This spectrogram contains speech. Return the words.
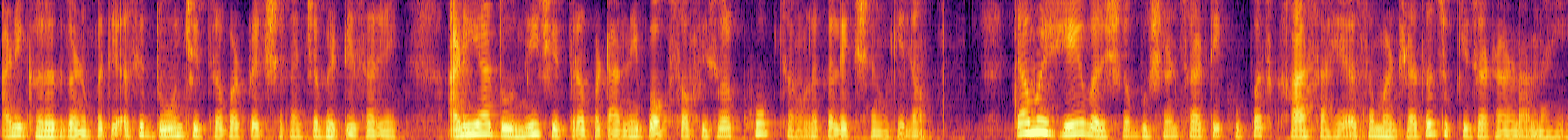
आणि घरत गणपती असे दोन चित्रपट प्रेक्षकांच्या भेटी झाले आणि या दोन्ही चित्रपटांनी बॉक्स ऑफिसवर खूप चांगलं कलेक्शन केलं. त्यामुळे हे वर्ष भूषणसाठी खूपच खास आहे असं म्हटलं तर चुकीचं ठरणार नाही.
